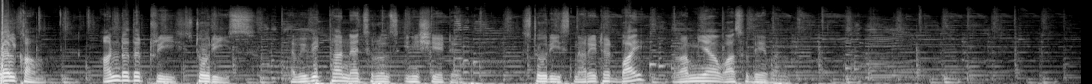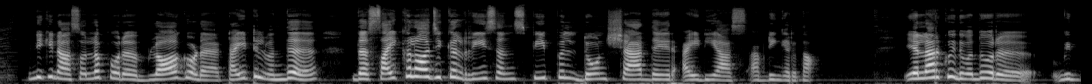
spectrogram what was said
Welcome under the tree stories the Vivikta naturals initiative stories narrated by Ramya Vasudevan இன்னைக்கு நான் சொல்ல போகிற பிளாகோட டைட்டில் வந்து the psychological reasons people don't share their ideas அப்படிங்கிறது தான் எல்லாருக்கும் இது வந்து ஒரு வித்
